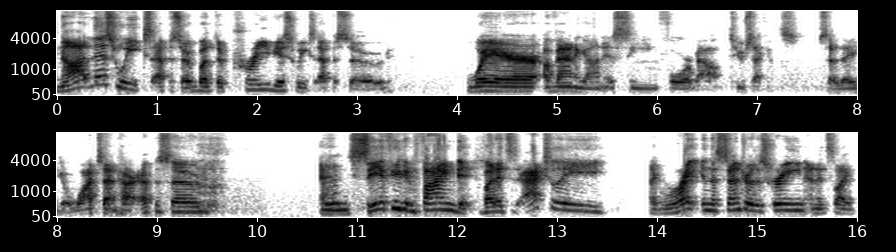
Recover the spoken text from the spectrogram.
not this week's episode, but the previous week's episode, where a Vanagon is seen for about two seconds. So there you go. Watch that entire episode and see if you can find it. But it's actually like right in the center of the screen, and it's like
